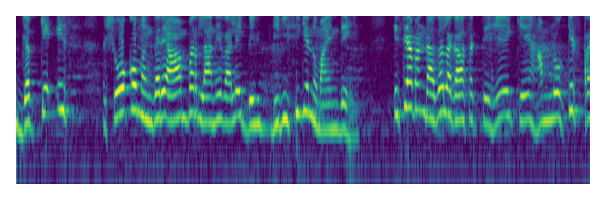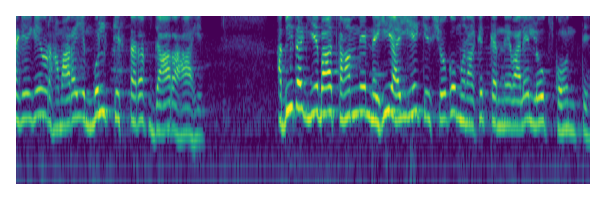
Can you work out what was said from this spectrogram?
जबकि इस शो को मंजर आम पर लाने वाले बीबीसी के नुमाइंदे हैं। इससे आप अंदाज़ा लगा सकते हैं कि हम लोग किस तरह के और हमारा ये मुल्क किस तरफ़ जा रहा है। अभी तक ये बात सामने नहीं आई है कि इस शो को मुनद करने वाले लोग कौन थे।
